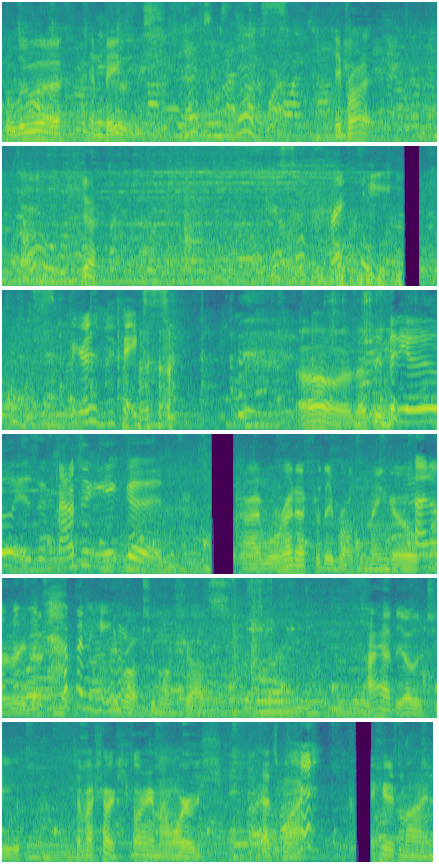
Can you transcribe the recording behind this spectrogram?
Kahlua and Bailey's. What is this? They brought it. Yeah. It's so pretty. It's bigger than my face. Oh, oh that's this video is about to get good. Alright, well right after they brought the mango I don't know margarita, what's happening. they brought two more shots. I had the other two. So if I start slurring my words, that's why. Here's mine.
